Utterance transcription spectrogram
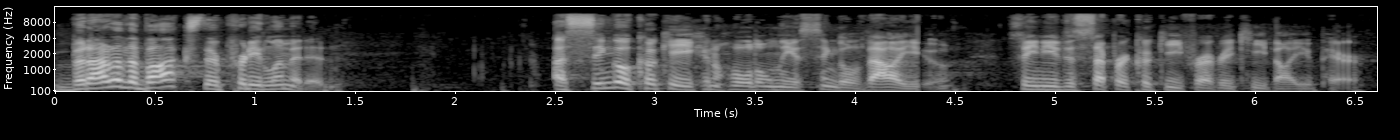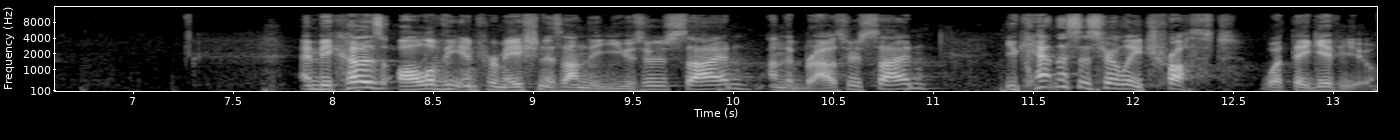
But out of the box, they're pretty limited. A single cookie can hold only a single value, so you need a separate cookie for every key value pair. And because all of the information is on the user's side, on the browser's side, you can't necessarily trust what they give you.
